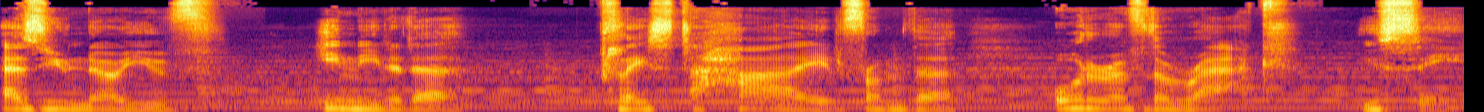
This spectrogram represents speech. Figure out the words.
As you know, you've he needed a place to hide from the Order of the Rack, you see.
